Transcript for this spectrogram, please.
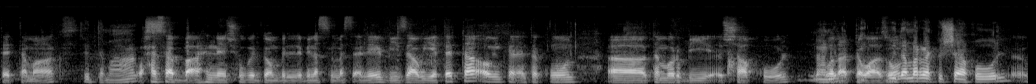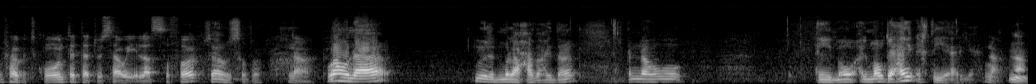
تيتا ماكس. ستة معك وحسب بقى هن شو بدهم بنفس المسألة بزاوية تيتا أو يمكن أن تكون آه تمر بالشاقول نعم. وضع وإذا التوازن مرت بالشاقول. فبتكون تيتا تساوي إلى الصفر. تساوي صفر. نعم. وهنا يوجد ملاحظة أيضا أنه المو... الموضعين اختيارية نعم. نعم.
